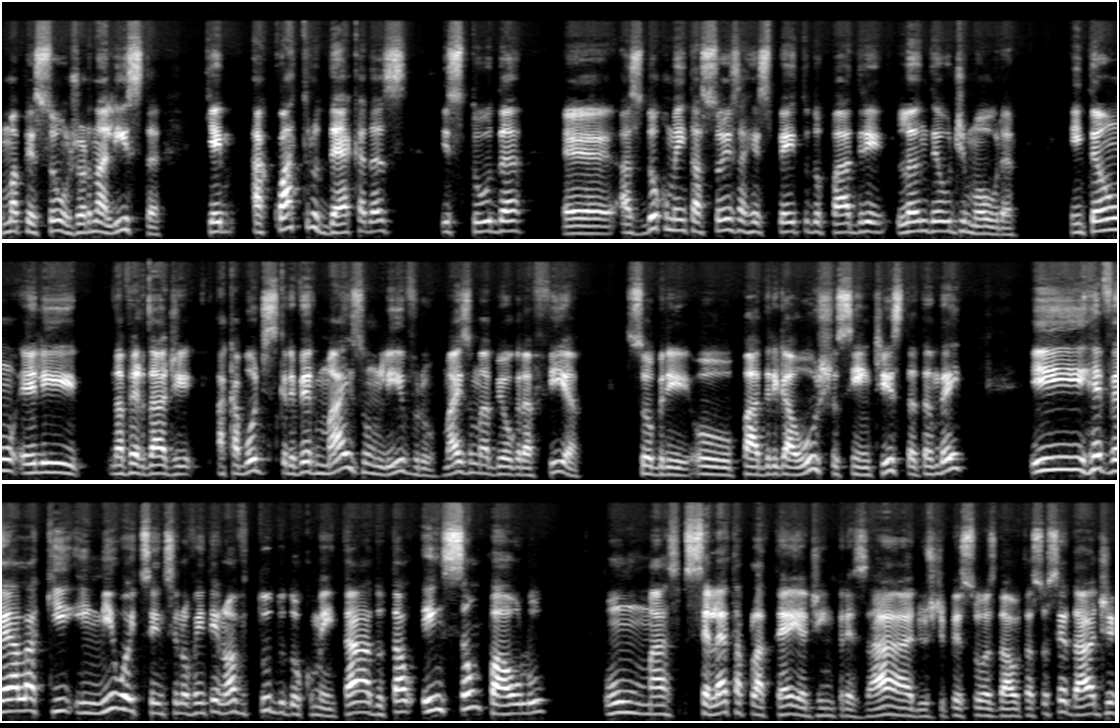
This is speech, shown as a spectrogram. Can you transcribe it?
uma pessoa, um jornalista, que há quatro décadas estuda é, as documentações a respeito do padre Landel de Moura. Então, ele, na verdade, acabou de escrever mais um livro, mais uma biografia sobre o padre gaúcho, cientista também, e revela que em 1899, tudo documentado, tal, em São Paulo, uma seleta plateia de empresários, de pessoas da alta sociedade,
